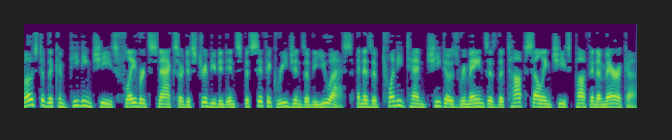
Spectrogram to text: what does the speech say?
Most of the competing cheese-flavored snacks are distributed in specific regions of the U.S., and as of 2010 Cheetos remains as the top-selling cheese puff in America.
